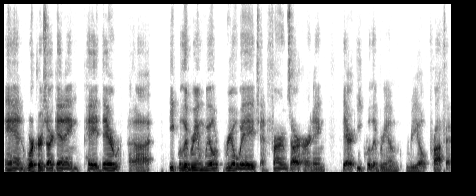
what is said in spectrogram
and workers are getting paid their uh, equilibrium real, real wage, and firms are earning their equilibrium real profit.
